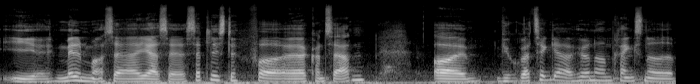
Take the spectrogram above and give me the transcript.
i øh, mellem os af jeres setliste for øh, koncerten. Og øh, vi kunne godt tænke jer at høre noget omkring sådan noget.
